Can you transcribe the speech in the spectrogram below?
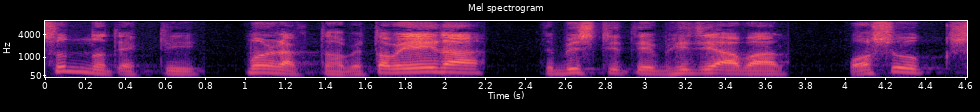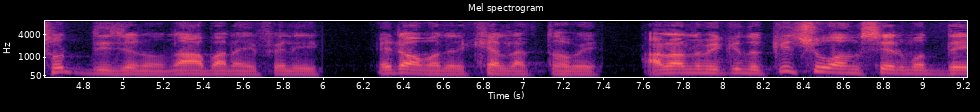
সুন্নত একটি মনে রাখতে হবে। তবে এই না বৃষ্টিতে ভিজে আবার অসুখ সর্দি যেন না বানাই ফেলি এটা আমাদের খেয়াল রাখতে হবে। আল্লাহ নবী কিন্তু কিছু অংশের মধ্যে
